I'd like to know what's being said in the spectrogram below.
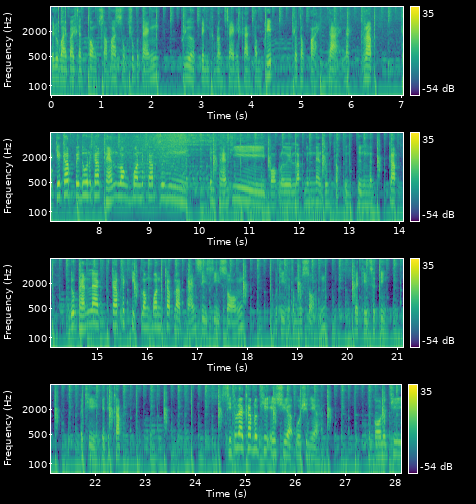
เป็นรูปแบบจันตองสามารถส่งซุปเปอร์แตงเพื่อเป็นกำลังใจในการทำคลิปต่อไปได้นะครับ โอเคครับไปดูนะครับแผนลองบอลนะครับ ซึ่งเป็นแผนที่บอกเลยรับแน่นๆสนกับตึงๆนะครับ ดูแผนแรกครับเทคนิคลองบอลครับหลักแผน 442วิธีสโมสรเบทีนสติงไปที่เบทีนครับสีตัวแรกครับเลือกที่เอเชียโอเชียแล้วก็เลือกที่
